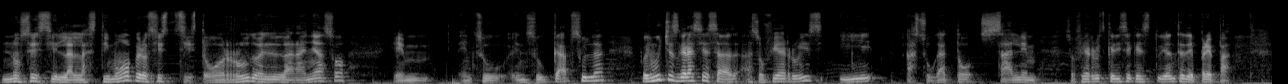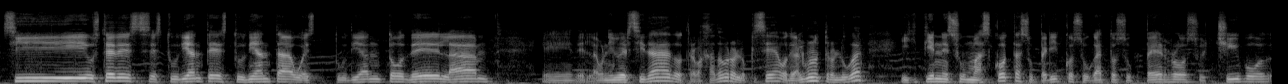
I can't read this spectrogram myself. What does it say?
No sé si la lastimó, pero sí, sí estuvo rudo el arañazo en, en, su, en su cápsula. Pues muchas gracias a, Sofía Ruiz y a su gato Salem. Sofía Ruiz que dice que es estudiante de prepa. Si usted es estudiante, estudianta o estudianto de la, eh, de la universidad o trabajador o lo que sea o de algún otro lugar y tiene su mascota, su perico, su gato, su perro, su chivo,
